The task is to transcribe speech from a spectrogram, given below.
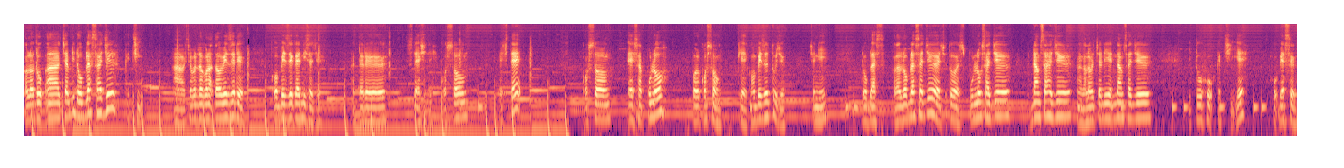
Kalau do, uh, macam ni 12 saja kecil. Uh, Macam mana kau nak tahu beza dia? Kau bezakan ni saja. Antara Slash ni. Kosong Hashtag Kosong Eh 10 Per kosong Okay kau beza tu je. Macam ni 12 Kalau 12 saja contoh 10 saja 6 saja. Ha, Kalau macam ni 6 saja Itu hook kecil eh. Hook biasa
